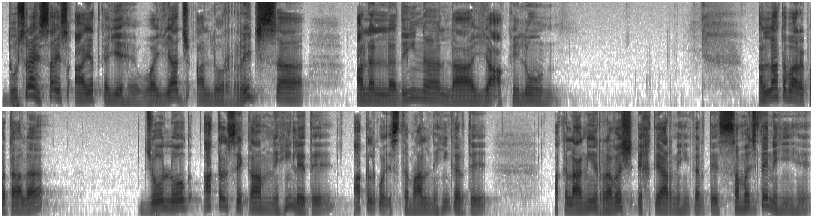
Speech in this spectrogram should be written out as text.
دوسرا حصہ اس آیت کا یہ ہے ویج الرجسا الدین لا یعقلون۔ اللہ تبارک و تعالی جو لوگ عقل سے کام نہیں لیتے، عقل کو استعمال نہیں کرتے، عقلانی روش اختیار نہیں کرتے، سمجھتے نہیں ہیں،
